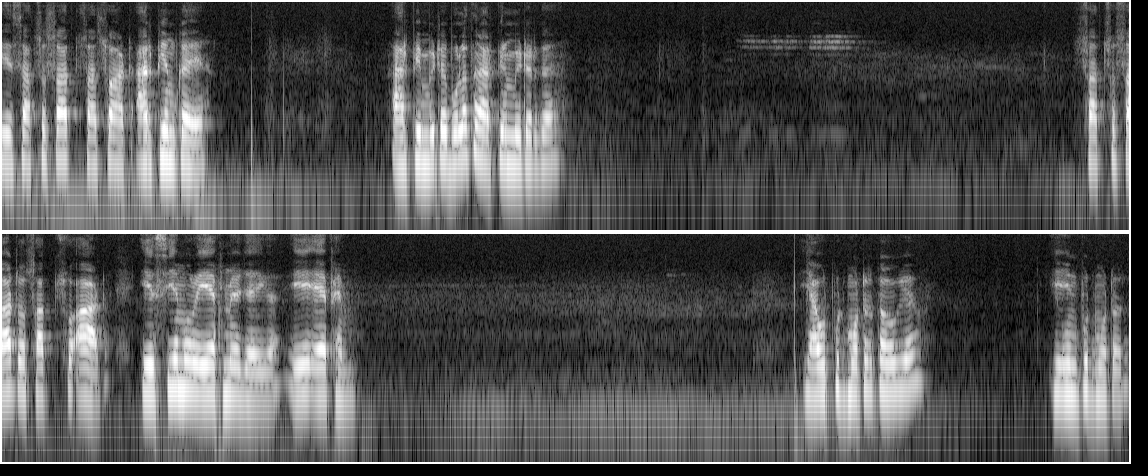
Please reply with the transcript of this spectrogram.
ये आर पी एम का है। आर पी एम मीटर बोला था पी एम मीटर का। सात सौ साठ और सात सौ आठ ए सी एम और ए एफ़ में जाएगा। ए एफ़ एम ये आउटपुट मोटर का हो गया। ये इनपुट मोटर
